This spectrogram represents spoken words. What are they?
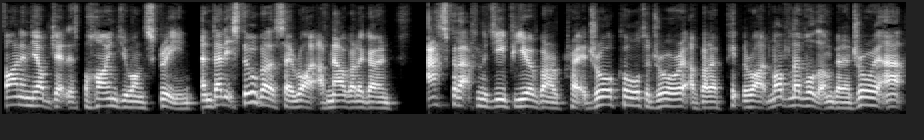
finding the object that's behind you on screen, and then it's still got to say, right, I've now got to go and ask for that from the GPU. I've got to create a draw call to draw it. I've got to pick the right LOD level that I'm going to draw it at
